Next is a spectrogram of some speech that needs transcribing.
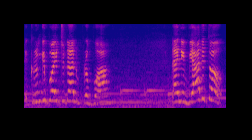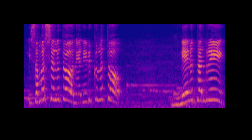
నేను కృంగిపోయింటున్నాను ప్రభువా. నేను ఈ వ్యాధితో ఈ సమస్యలతో నేను ఇరుకులతో నేను తండ్రి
